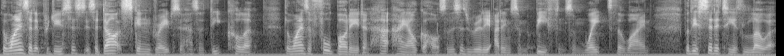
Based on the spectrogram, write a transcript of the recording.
The wines that it produces is a dark skinned grape, so it has a deep colour. The wines are full bodied and high alcohol, so this is really adding some beef and some weight to the wine. But the acidity is lower,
